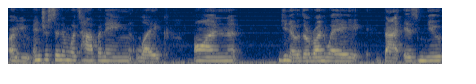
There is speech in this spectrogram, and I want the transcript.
Are you interested in what's happening, like on, you know, the runway that is new?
